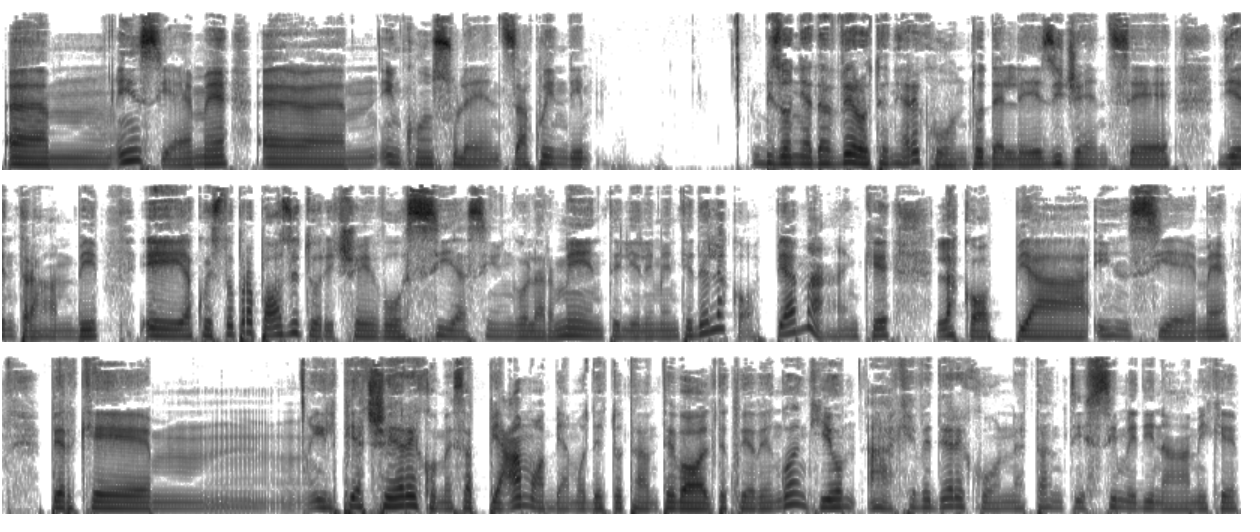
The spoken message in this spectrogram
um, insieme um, in consulenza. Quindi bisogna davvero tenere conto delle esigenze di entrambi. E a questo proposito ricevo sia singolarmente gli elementi della coppia ma anche la coppia insieme. Perché mh, mm, il piacere come sappiamo abbiamo detto tante volte qui a Vengo Anch'io ha a che vedere con tantissime dinamiche.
